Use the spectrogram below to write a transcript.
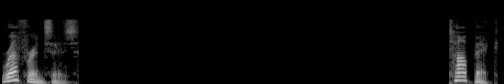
References, Topic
